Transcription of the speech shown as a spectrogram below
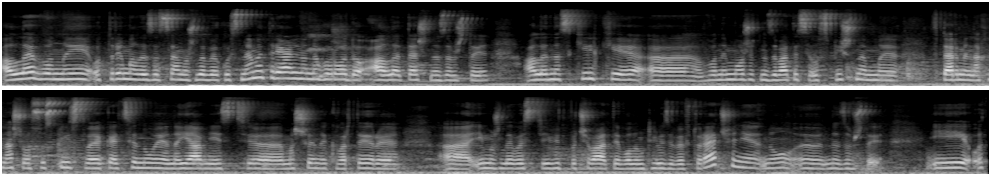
але вони отримали за це можливо якусь нематеріальну нагороду, але теж не завжди. Але наскільки е, вони можуть називатися успішними в термінах нашого суспільства, яке цінує наявність машини, квартири. Е, і можливості відпочивати в all-inclusive в Туреччині, ну е, не завжди. І от,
